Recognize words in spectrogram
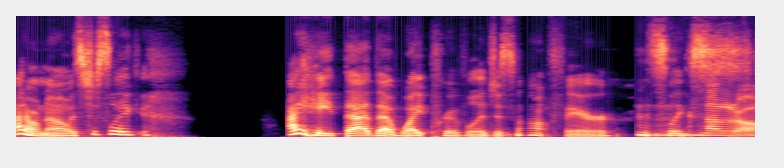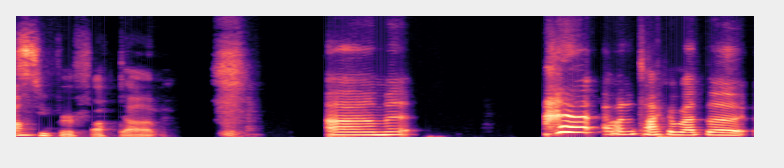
I don't know. It's just like, I hate that, that white privilege. It's not fair. It's like not at all. super fucked up. Um, I want to talk about the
